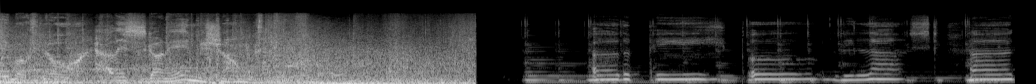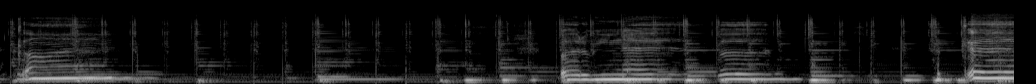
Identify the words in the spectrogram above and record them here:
We both know how this is gonna end, Michonne. Other people we lost are gone. But we never forget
